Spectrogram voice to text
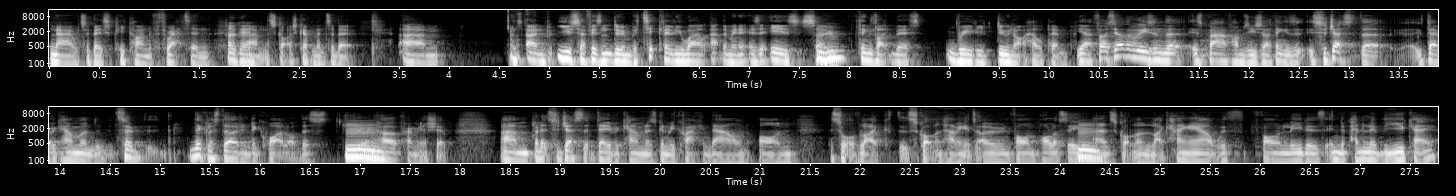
now to basically kind of threaten Okay. um, the Scottish government a bit. Um, and Yousaf isn't doing particularly well at the minute as it is. So Mm-hmm. things like this really do not help him. Yeah, first, the other reason that it's bad for Humza Yousaf, I think, is it suggests that David Cameron. So, Nicola Sturgeon did quite a lot of this during her premiership, um, but it suggests that David Cameron is going to be cracking down on sort of like the Scotland having its own foreign policy and Scotland like hanging out with foreign leaders independently of the UK.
